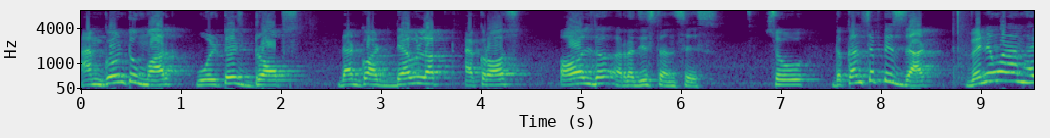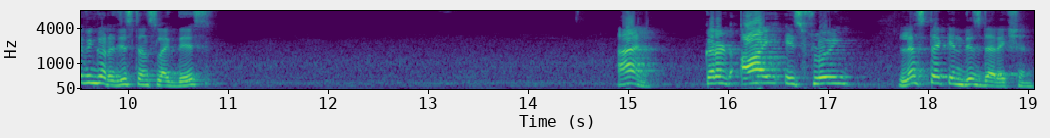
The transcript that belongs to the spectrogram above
I am going to mark voltage drops that got developed across all the resistances. So the concept is that whenever I am having a resistance like this and current I is flowing let's take in this direction.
